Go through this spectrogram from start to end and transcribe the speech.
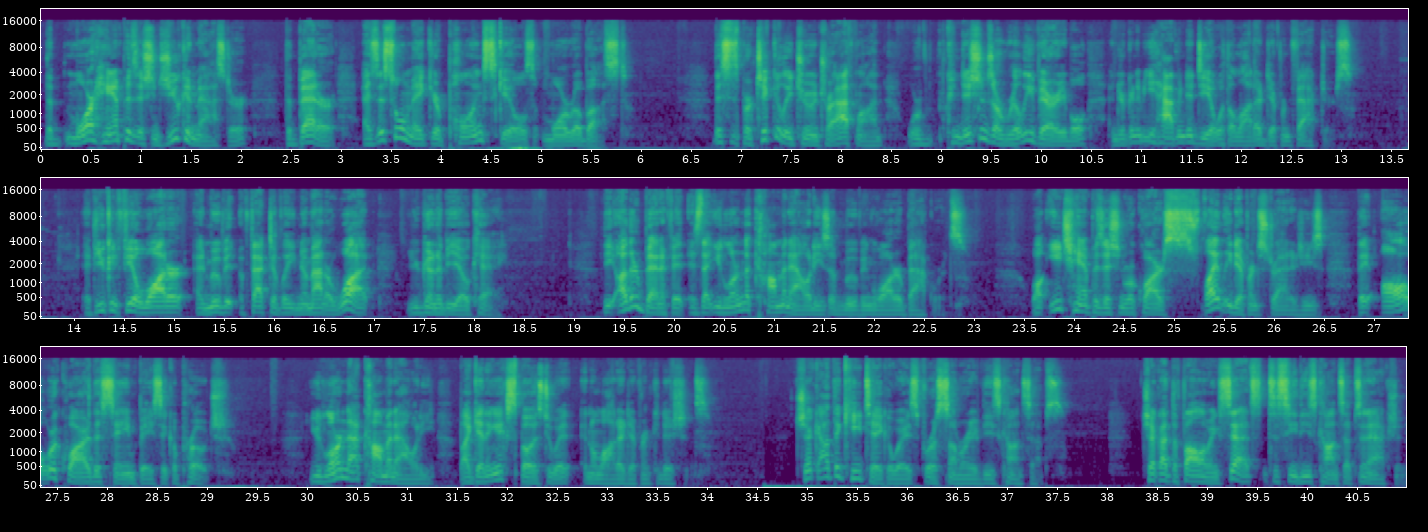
The more hand positions you can master, the better, as this will make your pulling skills more robust. This is particularly true in triathlon, where conditions are really variable and you're going to be having to deal with a lot of different factors. If you can feel water and move it effectively no matter what, you're going to be okay. The other benefit is that you learn the commonalities of moving water backwards. While each hand position requires slightly different strategies, they all require the same basic approach. You learn that commonality by getting exposed to it in a lot of different conditions. Check out the key takeaways for a summary of these concepts. Check out the following sets to see these concepts in action.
